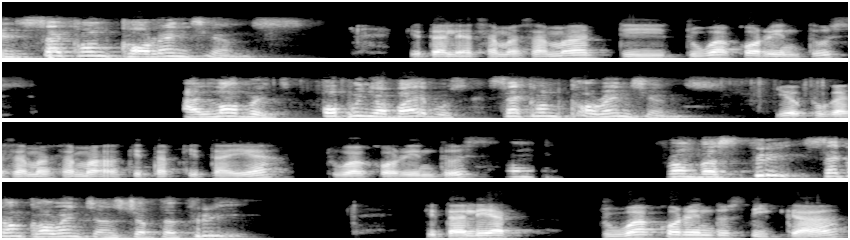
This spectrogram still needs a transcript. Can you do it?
in Second Corinthians, Kita lihat sama-sama di 2 Korintus. I love it. Open your Bibles. Second Corinthians Yuk buka sama-sama Alkitab kita ya. 2 Korintus. from verse 3. Second Corinthians chapter 3, Kita lihat 2 Korintus 3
